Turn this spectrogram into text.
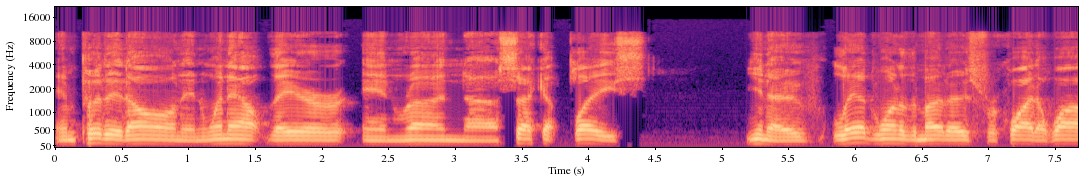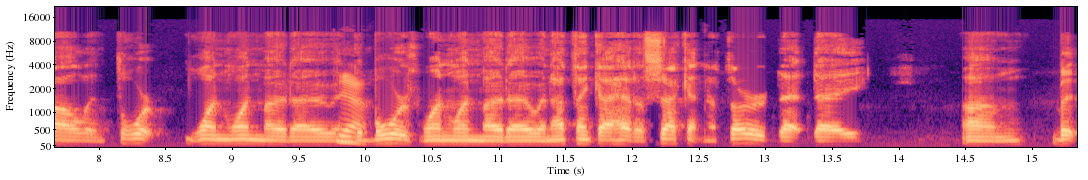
and put it on and went out there and run uh, second place. You know, led one of the motos for quite a while, and Thorpe won one moto, and Yeah. Geboers won one moto, and I think I had a second and a third that day. Um, but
